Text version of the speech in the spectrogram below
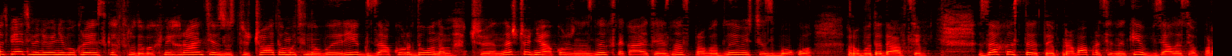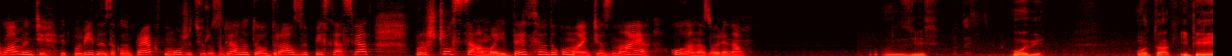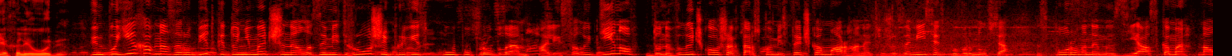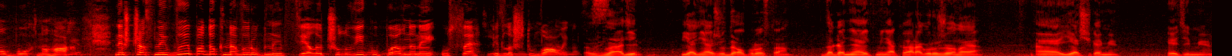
Понад 5 мільйонів українських трудових мігрантів зустрічатимуть новий рік за кордоном. Чи не щодня кожен із них стикається із несправедливістю з боку роботодавців? Захистити права працівників взялися в парламенті. Відповідний законопроект можуть розглянути одразу після свят. Про що саме йдеться у документі, знає Олена Зоріна. Здесь обе. Вот так. И переехали обе. Він поїхав на заробітки до Німеччини, але замість грошей привіз купу проблем. Аліса Ледінов до невеличкого шахтарського містечка Марганець уже за місяць повернувся з порваними зв'язками на обох ногах. Нещасний випадок на виробництві, але чоловік упевнений, усе підлаштували. Сзади, я не ожидал просто, догоняет меня кара, груженная э, ящиками этими.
